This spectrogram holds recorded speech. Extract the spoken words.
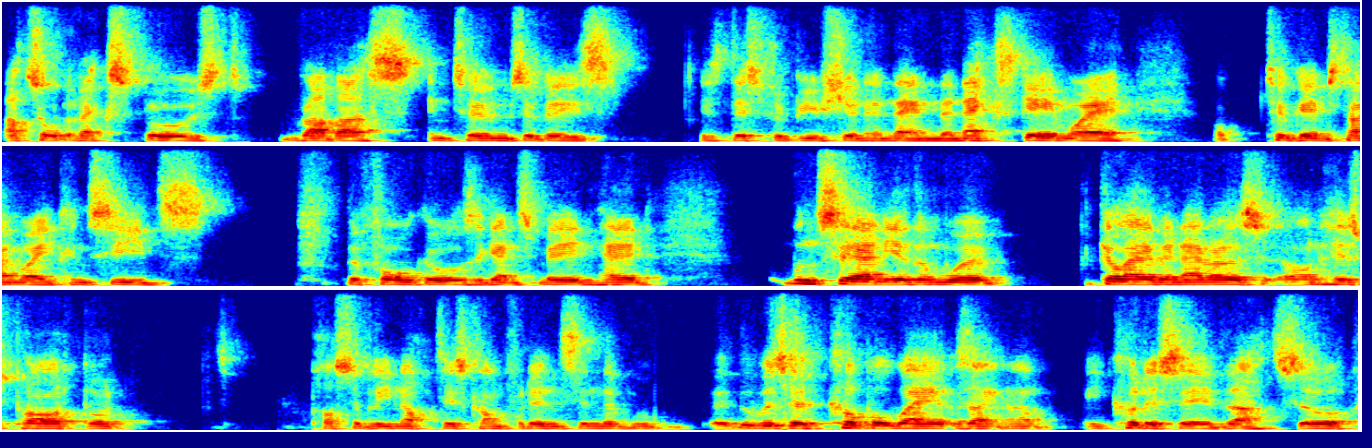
that sort of exposed Ravas in terms of his his distribution, and then the next game where, or two games time where he concedes the four goals against Maidenhead, wouldn't say any of them were glaring errors on his part, but possibly knocked his confidence. in the, there was a couple where it was like oh, he could have saved that. So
